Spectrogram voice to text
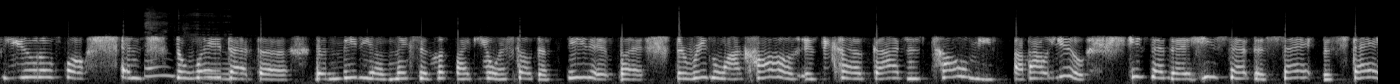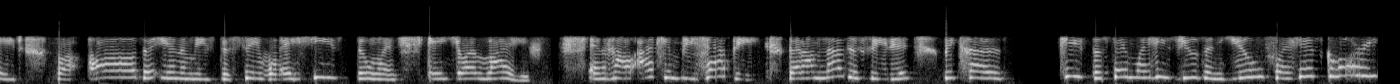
beautiful. And Thank the way you. that the the media makes it look like you are so defeated. But the reason why I called is because God just told me about you. He said that He set the sta- the stage for all the enemies to see what He's doing in your life and how I can be happy that I'm not defeated because He's the same way He's using you for His glory.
